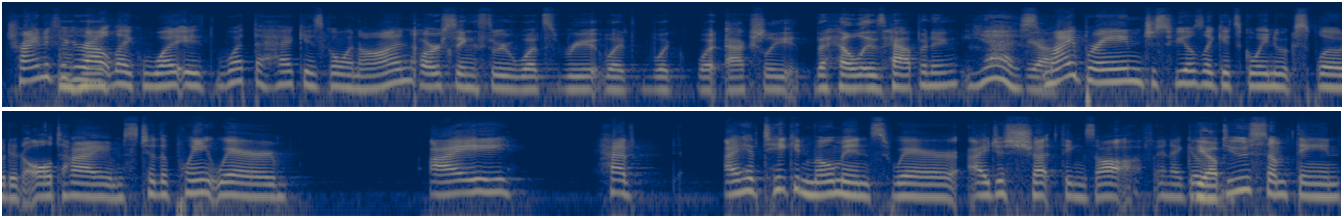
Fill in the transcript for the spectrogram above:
Trying to figure Mm-hmm. out like what is what the heck is going on. Parsing through what's real, what what what actually the hell is happening. Yes, Yeah. my brain just feels like it's going to explode at all times to the point where I have I have taken moments where I just shut things off and I go Yep. do something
